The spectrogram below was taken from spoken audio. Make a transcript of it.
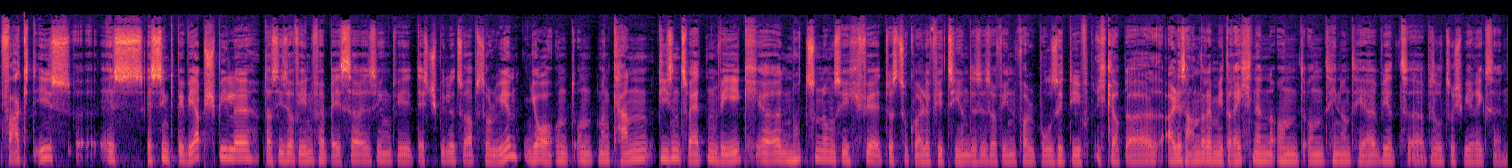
Fakt ist, äh, es, es sind Bewerbsspiele, das ist auf jeden Fall besser als irgendwie Testspiele zu absolvieren. Ja, und, und man kann diesen zweiten Weg äh, nutzen, um sich für etwas zu qualifizieren. Das ist auf jeden Fall positiv. Ich glaube, äh, alles andere mit Rechnen und, und hin und her wird äh, ein bisschen zu schwierig sein.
